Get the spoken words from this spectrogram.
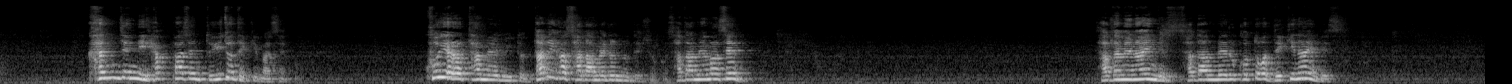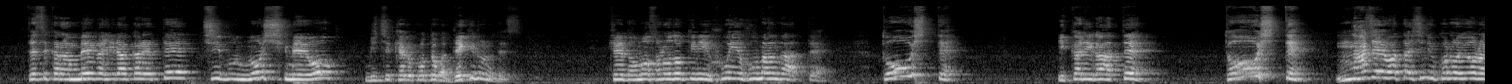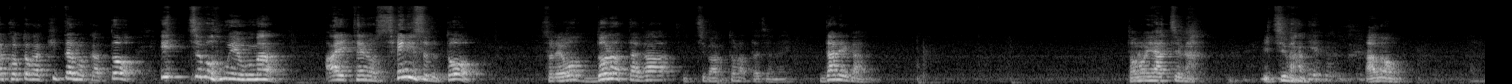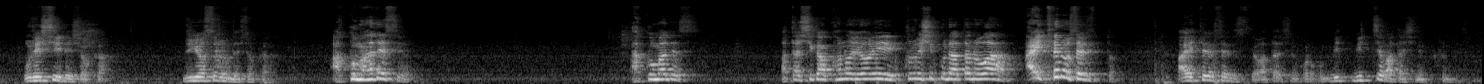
完全に100%以上できません。悔い改める人誰が定めるのでしょうか？定めません。定めないんです。定めることはできないんです。ですから目が開かれて自分の使命を見つけることができるのです。けれどもその時に不平不満があってどうして怒りがあってどうしてなぜ私にこのようなことが来たのかといつも不平不満相手のせいにするとそれをどなたが一番どなたじゃない誰がどのやつが一番あの嬉しいでしょうか利用するんでしょうか。悪魔ですよ。悪魔です。私がこのように苦しくなったのは相手のせいですと。相手のせいですと。私のこの3つは私に来るんです。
